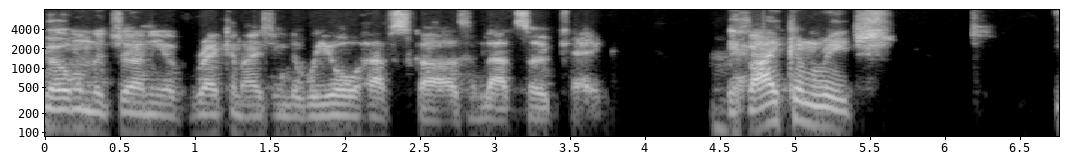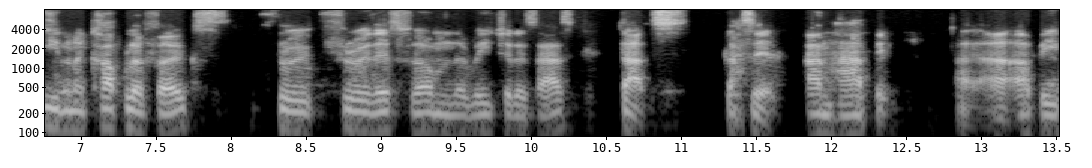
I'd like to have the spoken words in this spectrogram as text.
go on the journey of recognizing that we all have scars and that's okay. Mm-hmm. If I can reach even a couple of folks through through this film the reach it has, that's that's it. I'm happy. I, will be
